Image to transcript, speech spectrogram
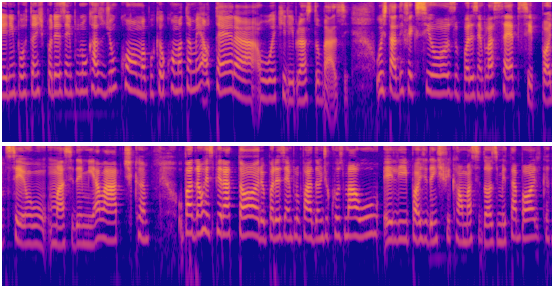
ele é importante, por exemplo, no caso de um coma, porque o coma também altera o equilíbrio ácido-base. O estado infeccioso, por exemplo, a sepse, pode ser uma acidemia láptica. O padrão respiratório, por exemplo, o padrão de Kussmaul, ele pode identificar uma acidose metabólica.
